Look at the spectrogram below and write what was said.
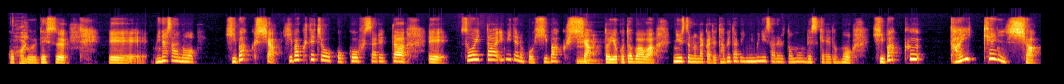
はい。告です。えー皆さんあの被爆者、被爆手帳を交付された、えーそういった意味でのこう被爆う者ん。という言葉はニュースの中でたびたび耳にされると思うんですけれども、被爆体験者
